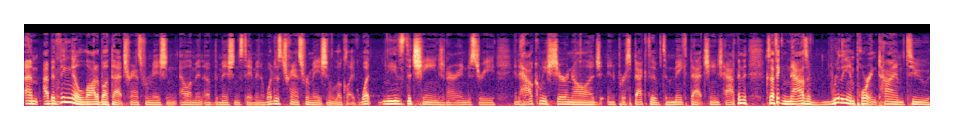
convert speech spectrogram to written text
I'm, I've been thinking a lot about that transformation element of the mission statement. And what does transformation look like? What needs to change in our industry? And how can we share knowledge and perspective to make that change happen? Because I think now is a really important time to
